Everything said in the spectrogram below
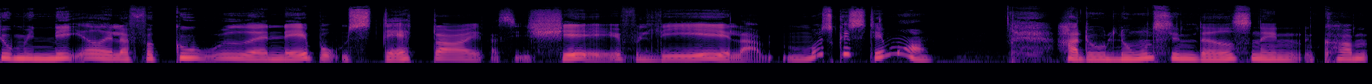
domineret eller forgudet af naboens datter, eller sin chef, læge, eller måske stemmer. Har du nogensinde lavet sådan en come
